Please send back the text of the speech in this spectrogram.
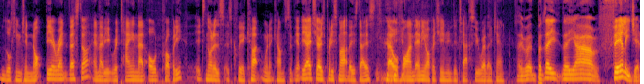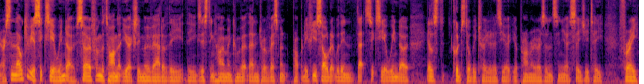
looking to not be a rent vestor and maybe retain that old property. It's not as, as clear cut when it comes to the, the ATO is pretty smart these days. They will find any opportunity to tax you where they can. They were, but they, they are fairly generous, and they'll give you a six year window. So from the time that you actually move out of the, the existing home and convert that into investment property, if you sold it within that six year window, it could still be treated as your, your primary residence and your CGT free,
